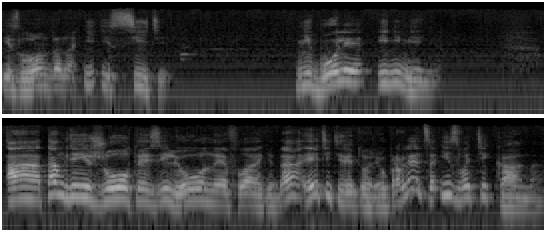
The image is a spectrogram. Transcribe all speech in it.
из Лондона и из Сити. Не более и не менее. А там, где есть желтые, зеленые флаги, да, эти территории управляются из Ватикана,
